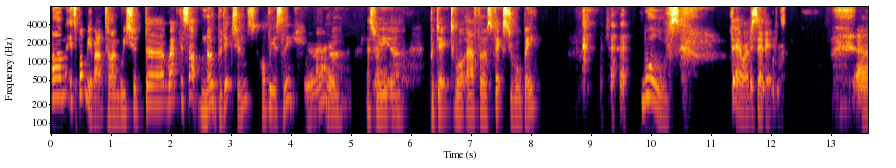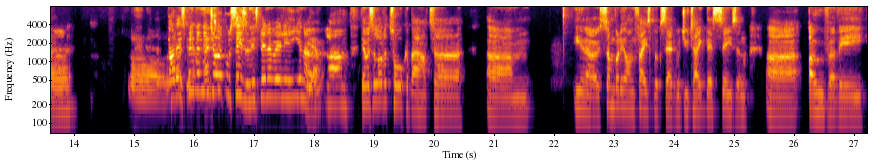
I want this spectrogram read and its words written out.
Um, it's probably about time we should uh, wrap this up. No predictions, obviously, No, uh, as we uh, predict what our first fixture will be. Wolves. there, I've said it. uh, oh, But it's been an enjoyable season. It's been a really, you know, um, there was a lot of talk about, uh, um, you know, somebody on Facebook said, "Would you take this season uh, over the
